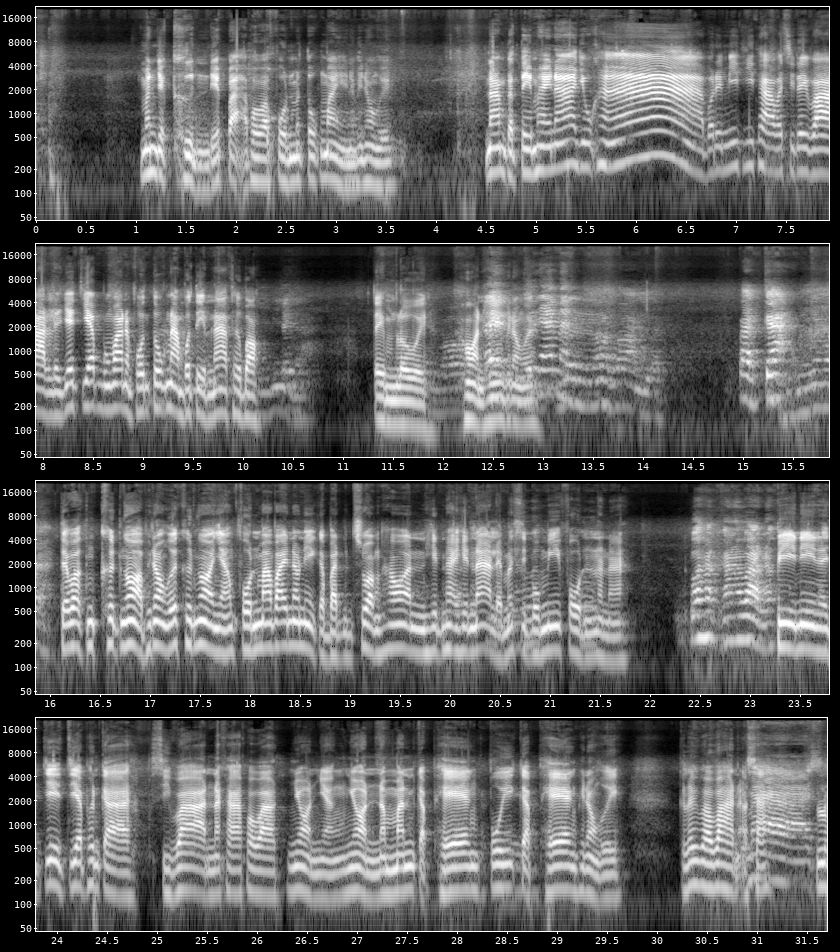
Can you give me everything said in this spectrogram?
มันจะขึ้นเด้ป่ะเพราะว่าฝนมันตกใหม่นะพี่น้องเอ้ยน้ำก็เต็มให้นะอยู่ค่ะบ่ได้มีที่ทาว่าสิได้หวานเลยยายเจี๊ยบมึงว่าน่ะฝนตกน้ำบ่เต็มหน้าเธอบ่เต็มเลยห่อนแห้งพี่น้องเอ้ยได้มันหน้าบ้านเลยปากกะนี่ยังไงแต่ว่าขึ้นงอพี่น้องเอ้ยขึ้นงอหยังฝนมาไว้แนวนี้กับบัดช่วงเฮาอันเฮ็ดให้เฮ็ดหน้าแหละมันสิบ่มีฝนน่ะนะ ก็หักคานว่านะปีนี้นะเจ๊เจี๊ยบเพิ่นก็สิหว่านนะคะ เพราะว่าย้อนหยังย้อนน้ำมันกับแพง ปุ๋ยกับแพงพี่น้องเอ้ยก็เลยว่าหว่านเอาซะ ม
